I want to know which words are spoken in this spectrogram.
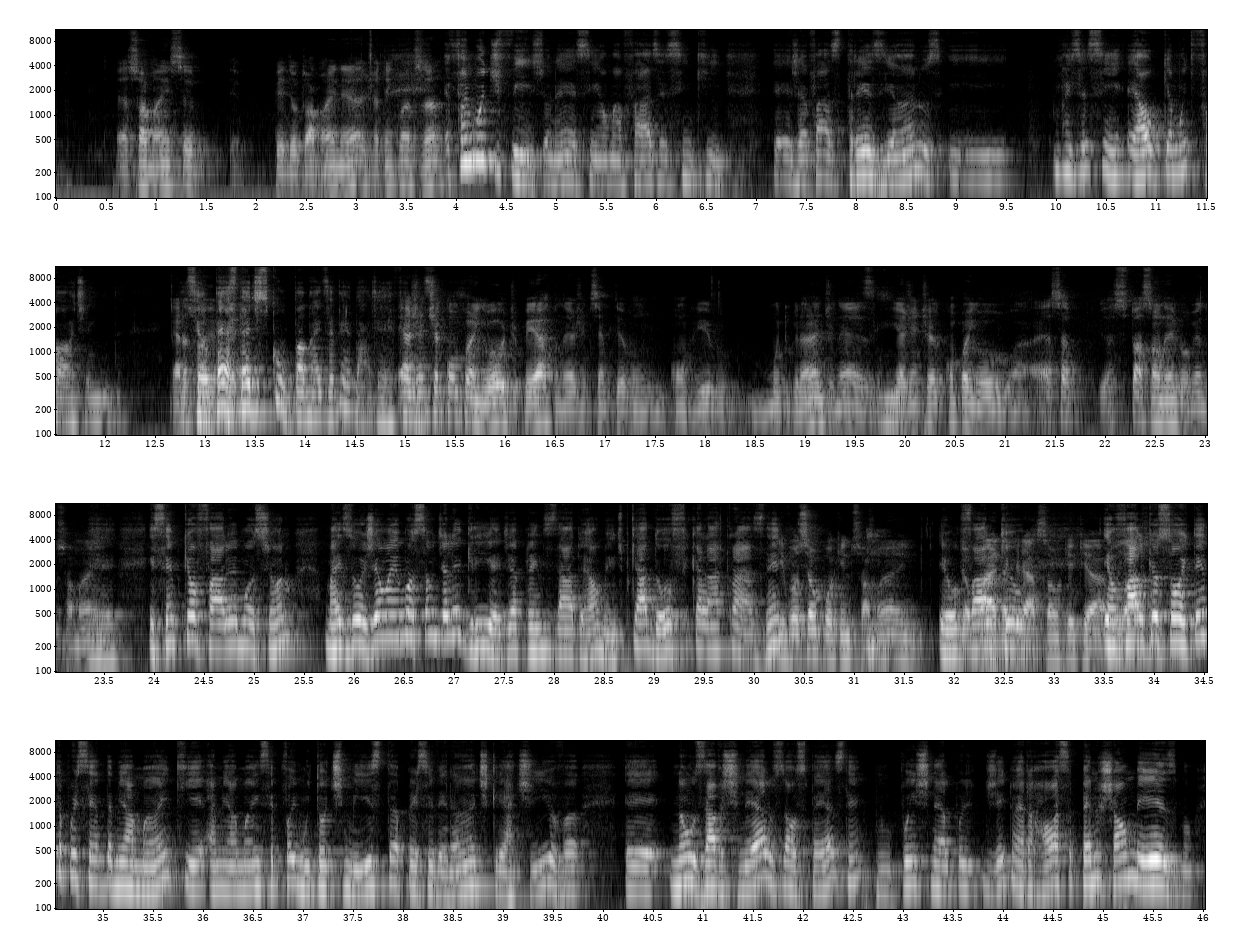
É, sua mãe, você perdeu tua mãe, né? Já tem quantos anos? Foi muito difícil, né? Assim, é uma fase assim que eh, já faz 13 anos e mas assim, é algo que é muito forte ainda. Era Assim, eu peço até desculpa, mas é verdade. É É, a gente acompanhou de perto, né? A gente sempre teve um convívio muito grande, né? Sim. E a gente acompanhou essa situação, né, envolvendo sua mãe. É, e sempre que eu falo, eu emociono, mas hoje é uma emoção de alegria, de aprendizado realmente, porque a dor fica lá atrás, né? E você é um pouquinho de sua mãe, Eu falo pai, que eu- criação, o que, que é? Eu falo que eu sou 80% da minha mãe, que a minha mãe sempre foi muito otimista, perseverante, criativa. é, não usava chinelos aos pés, né? Não punha chinelo de jeito, não era roça, pé no chão mesmo.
